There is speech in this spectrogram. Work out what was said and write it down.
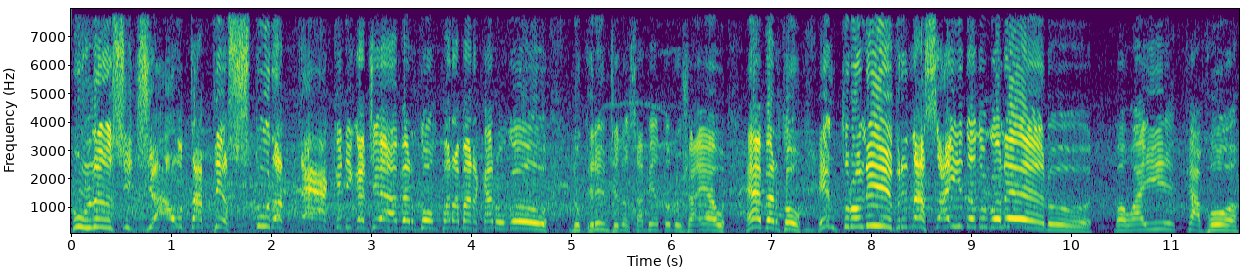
um lance de alta textura técnica de Everton para marcar o gol. No grande lançamento do Jael, Everton entrou livre na saída do goleiro. Bom, aí cavou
